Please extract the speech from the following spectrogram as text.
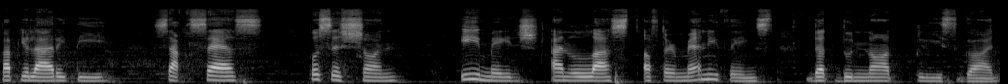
popularity, success, position, image, and lust after many things that do not please God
